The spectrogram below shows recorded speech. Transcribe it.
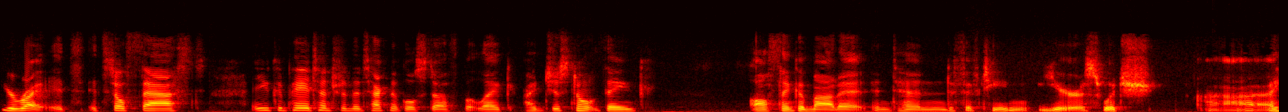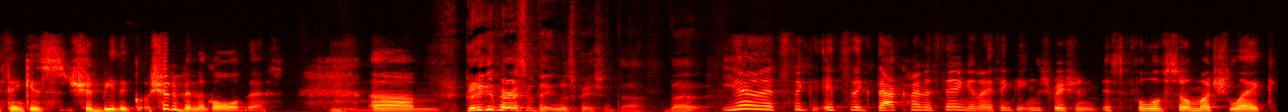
you're right. It's it's so fast and you can pay attention to the technical stuff, but like I just don't think I'll think about it in 10 to 15 years, which I think is should be the should have been the goal of this. Mm-hmm. Um, Good comparison with the English Patient, though. That yeah, it's like it's like that kind of thing, and I think the English Patient is full of so much like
